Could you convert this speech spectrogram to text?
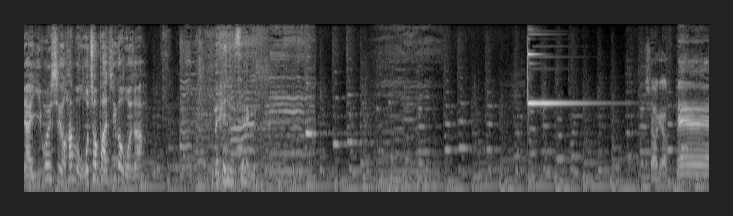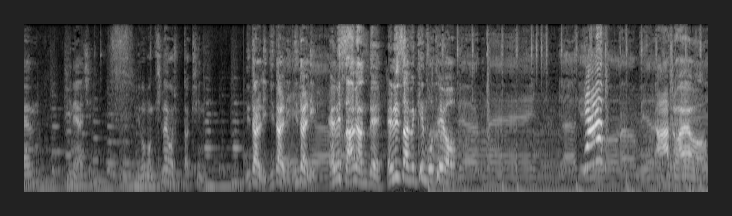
야 이번 시즌 한번 5천판 찍어보자. 내 인생. 저격 뱀 퀸해야지. 이번 번 퀸하고 싶다 퀸. 니달리 니달리 니달리. 앨리스 하면 안돼. 앨리스 하면 퀸 못해요. 야! 좋아요.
